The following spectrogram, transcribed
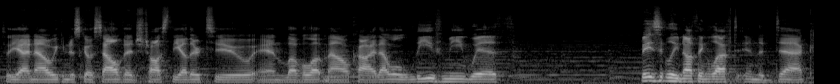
So yeah, now we can just go salvage, toss the other two, and level up Maokai. That will leave me with basically nothing left in the deck.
